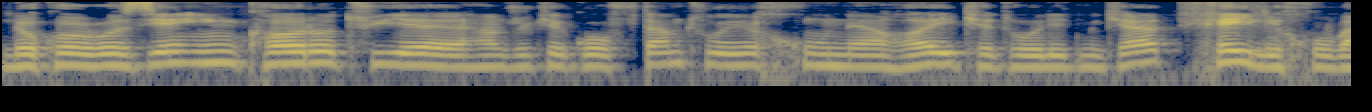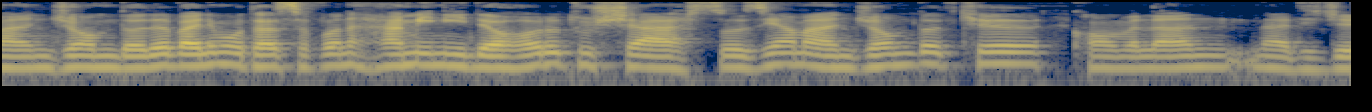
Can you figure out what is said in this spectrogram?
لوکوربوزیه این کار رو توی همونجور که گفتم توی خونه هایی که تولید می‌کرد خیلی خوب انجام داده ولی متاسفانه همین ایده ها رو تو شهرسازی هم انجام داد که کاملا نتیجه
